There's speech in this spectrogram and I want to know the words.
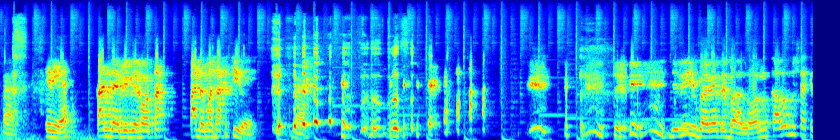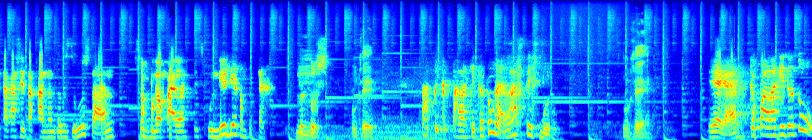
Nah ini ya tanda gegar otak pada masa kecil. Nah, Terus, terus. jadi, jadi ibaratnya balon, kalau misalnya kita kasih tekanan terus-terusan, seberapa elastis pun dia dia akan pecah, meletus. Oke, Tapi kepala kita tuh nggak elastis, bud. oke. Iya kan? Kepala kita tuh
